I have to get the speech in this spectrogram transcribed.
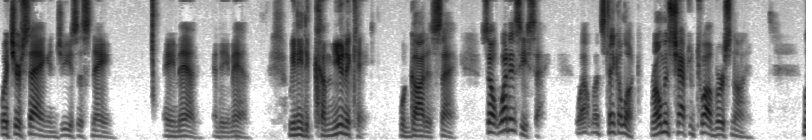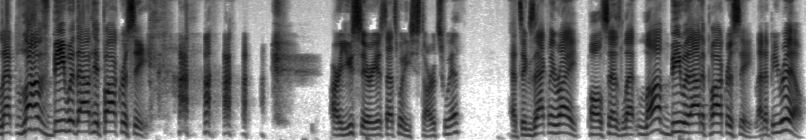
what you're saying in Jesus' name. Amen and amen. We need to communicate what God is saying. So, what is He saying? Well, let's take a look. Romans chapter 12, verse 9. Let love be without hypocrisy. Are you serious? That's what he starts with? That's exactly right. Paul says, Let love be without hypocrisy. Let it be real.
